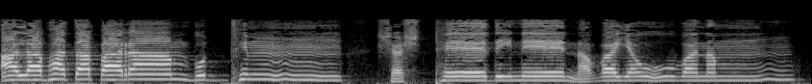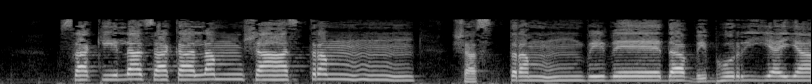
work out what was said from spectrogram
अलभत पराम् बुद्धिम् षष्ठे दिने नवयौवनम् स किल सकलम् शास्त्रम् शस्त्रम् विवेद विभुर्यया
